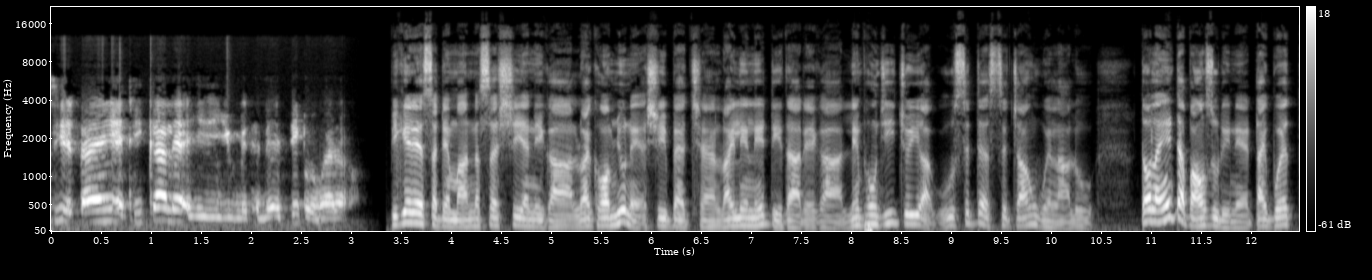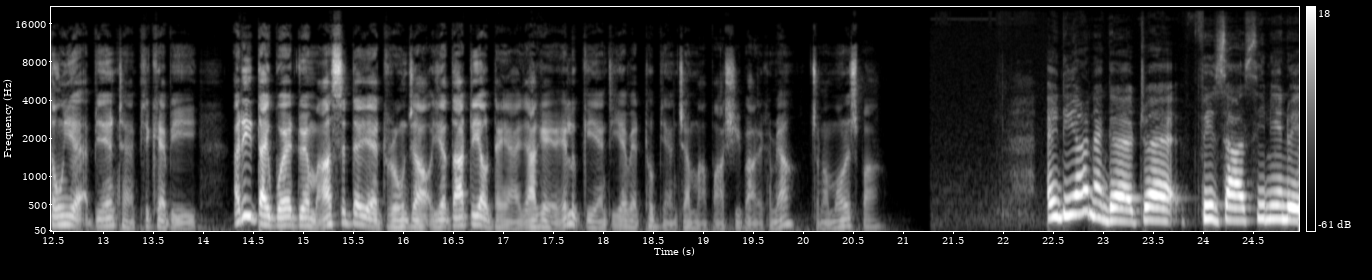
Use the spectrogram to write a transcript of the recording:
ကြီးအတိုင်းအဓိကလည်းအရင်ယူမိတဲ့တိပုံကတော့ပြီးခဲ့တဲ့စက်တင်ဘာ28ရက်နေ့ကလွိုက်ခေါ်မြို့နယ်အရှိဘတ်ချန်လိုင်လင်းလင်းဒေသတွေကလင်ဖုန်ကြီးကျွေးရကိုစစ်တပ်စစ်ကြောင်းဝင်လာလို့တော်လိုင်းတပ်ပေါင်းစုတွေနဲ့တိုက်ပွဲ3ရက်အပြင်းထန်ဖြစ်ခဲ့ပြီး အဲ့ဒီတိုက်ပွဲအတွင်းမှာစစ်တပ်ရဲ့ drone ကြောင့်ရသားတယောက်ဒဏ်ရာရခဲ့တယ်လို့ KNDF ရဲ့ထုတ်ပြန်ချက်မှာပါရှိပါတယ်ခင်ဗျာကျွန်တော် Morris ပါ အိန္ဒိယနိုင်ငံအတွက်ဗီဇာစီးမြင်တွေ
